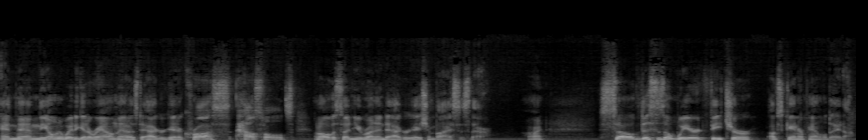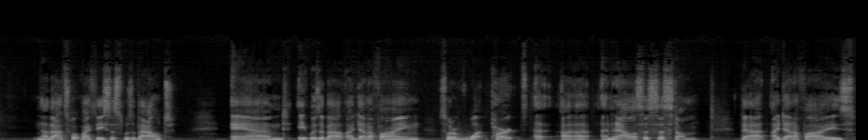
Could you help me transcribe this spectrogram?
And then the only way to get around that is to aggregate across households, and all of a sudden you run into aggregation biases there. All right. So this is a weird feature of scanner panel data. Now that's what my thesis was about, and it was about identifying sort of what part uh, uh, an analysis system that identifies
